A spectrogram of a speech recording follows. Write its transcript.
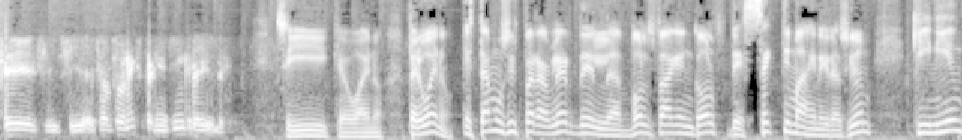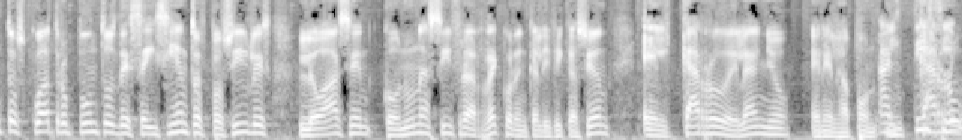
Sí, sí, sí, esa fue una experiencia increíble. Sí, qué bueno. Pero bueno, estamos para hablar del Volkswagen Golf de séptima generación. 504 puntos de 600 posibles lo hacen con una cifra récord en calificación. El carro del año en el Japón. Un carro,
